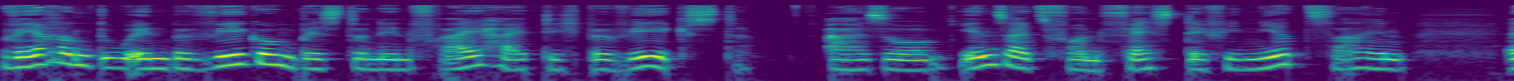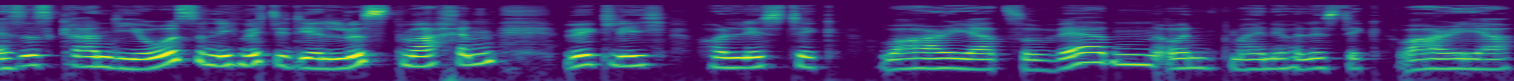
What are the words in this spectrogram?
während du in Bewegung bist und in Freiheit dich bewegst. Also jenseits von fest definiert sein. Es ist grandios und ich möchte dir Lust machen, wirklich Holistic Warrior zu werden und meine Holistic Warrior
